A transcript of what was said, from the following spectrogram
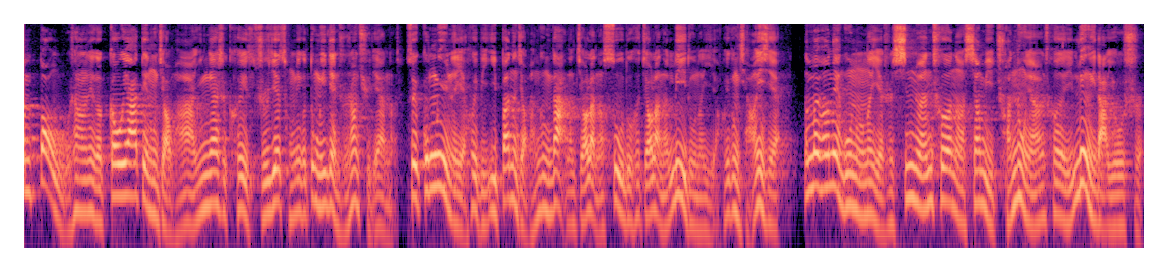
但豹五上的那个高压电动绞盘啊，应该是可以直接从那个动力电池上取电的，所以功率呢也会比一般的绞盘更大，那绞缆的速度和绞缆的力度呢也会更强一些。那外放电功能呢，也是新能源车呢相比传统燃油车的另一大优势。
